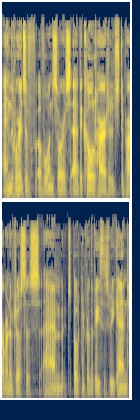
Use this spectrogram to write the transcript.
in the words of, of one source, uh, the cold-hearted Department of Justice, um, spoke to me for the piece this weekend,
